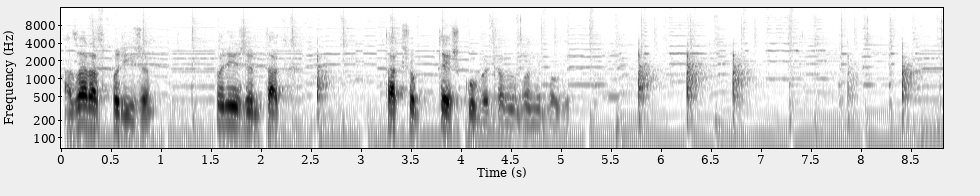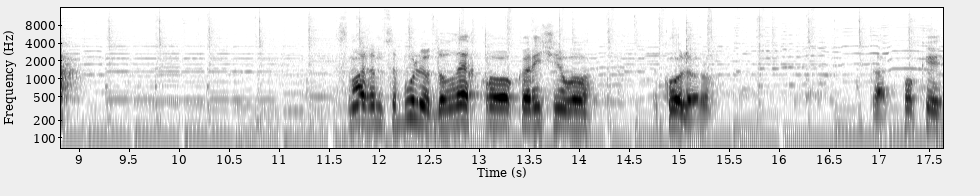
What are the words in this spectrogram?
а зараз поріжемо. Поріжемо так, так, щоб теж кубиками вони були. Смажемо цибулю до легкого коричневого кольору. Так, поки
